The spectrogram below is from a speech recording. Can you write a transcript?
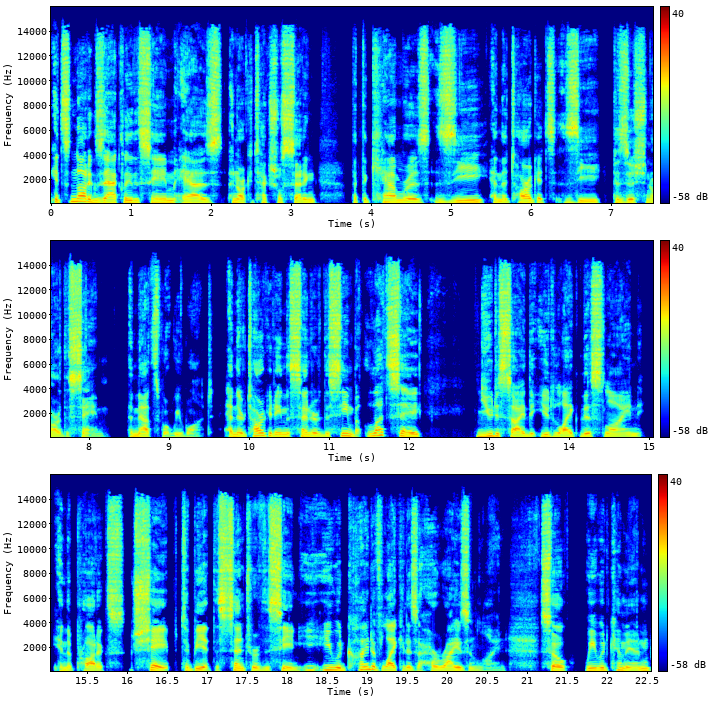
it's not exactly the same as an architectural setting, but the camera's Z and the target's Z position are the same. And that's what we want. And they're targeting the center of the scene. But let's say you decide that you'd like this line in the product's shape to be at the center of the scene. You would kind of like it as a horizon line. So we would come in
